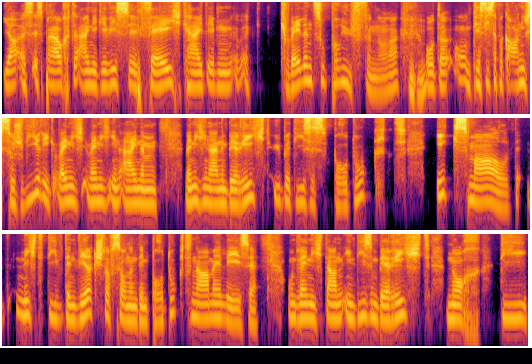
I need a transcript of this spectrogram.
Ja, es, es braucht eine gewisse Fähigkeit, eben äh, Quellen zu prüfen, oder? Mhm. Oder, und das ist aber gar nicht so schwierig, wenn ich, wenn ich in einem, wenn ich in einem Bericht über dieses Produkt x-mal nicht die, den Wirkstoff, sondern den Produktname lese. Und wenn ich dann in diesem Bericht noch die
